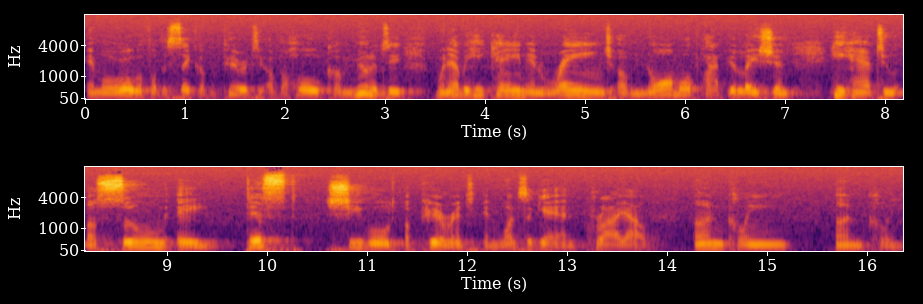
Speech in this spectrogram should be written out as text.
And moreover, for the sake of the purity of the whole community, whenever he came in range of normal population, he had to assume a disheveled appearance and once again cry out, unclean, unclean.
